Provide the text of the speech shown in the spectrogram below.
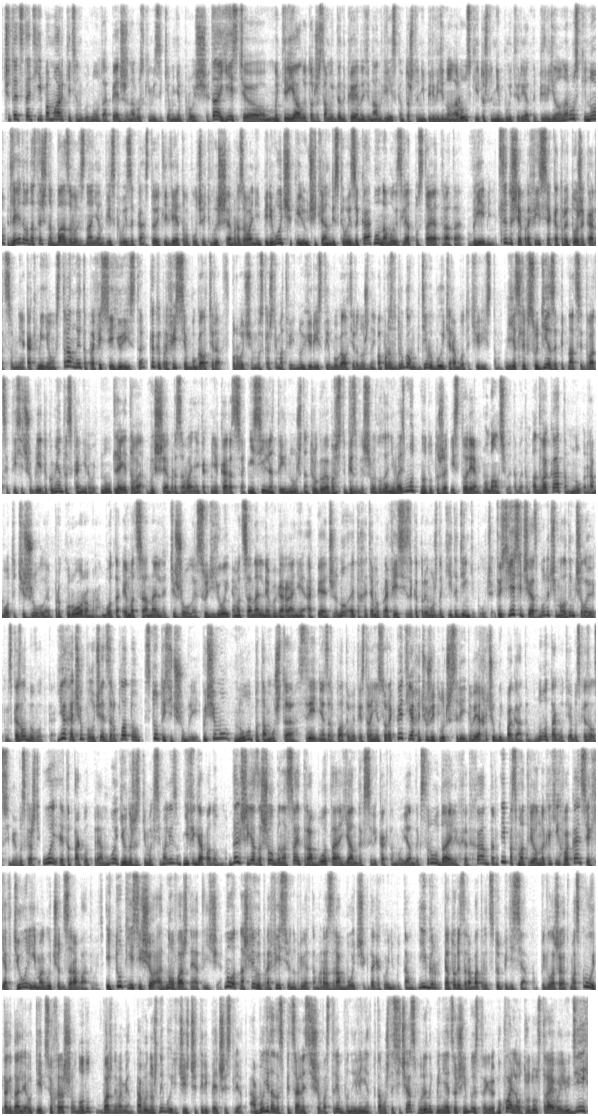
Читать статьи по маркетингу, ну, опять же, на русском языке мне проще. Да, есть э, материалы, тот же самый Дэн Кеннеди на английском, то, что не переведено на русский, и то, что не будет, вероятно, переведено на русский, но для этого достаточно базовых знаний английского языка. Стоит ли для этого получать высшее образование переводчика или учителя английского языка? Ну, на мой взгляд, пустая трата времени. Следующая профессия, которая тоже кажется мне как минимум странной, это профессия юриста, как и профессия бухгалтера. Впрочем, вы скажете, Матвей, ну юристы и бухгалтеры нужны. Вопрос в другом. Где вы будете работать юристом? Если в суде за 15-20 тысяч рублей документы сканировать, ну, для этого высшее образование, как мне кажется, не сильно-то и нужно. Другой вопрос, что без высшего туда не возьмут, но тут уже история умалчивает об этом. Адвокатом, ну, работа тяжелая. Прокурором, работа эмоционально тяжелая. Судьей, эмоциональное выгорание, опять же. Ну, это хотя бы профессии, за которые можно какие-то деньги получать. То есть я сейчас, будучи молодым человеком, сказал бы вот как. Я хочу получать зарплату 100 тысяч рублей. Почему? Ну, потому что средняя зарплата в этой стране 45, я хочу жить лучше среднего, я хочу быть богатым. Ну, вот так вот я бы сказал себе. Вы скажете, ой, это так вот прям мой юношеский максимализм. Нифига подобного. Дальше я зашел бы на сайт работа Яндекс или как там, Яндекс.ру, да, или Headhunter, и посмотрел, на каких вакансиях я в теории могу что-то зарабатывать. И тут есть еще одно важное отличие. Ну, вот нашли вы профессию, например, там, разработчик, да, какой-нибудь там игр, который зарабатывает 150, там, приглашают в Москву и так далее. Окей, все хорошо, но тут важный момент. А вы нужны будете через 4, 5, 6 лет? А будет эта специальность еще востребована или нет? Потому что сейчас рынок меняется очень быстро. Я говорю, буквально вот трудоустраивая людей,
